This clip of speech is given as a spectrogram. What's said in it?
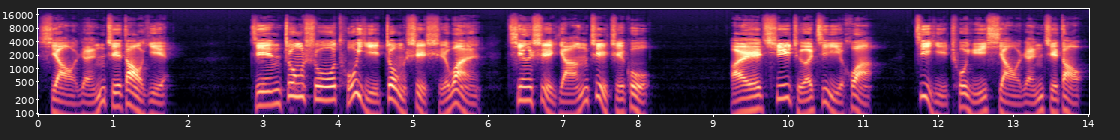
小人之道也。今中书徒以重视十万，轻视杨志之故，而曲折计划，既已出于小人之道，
